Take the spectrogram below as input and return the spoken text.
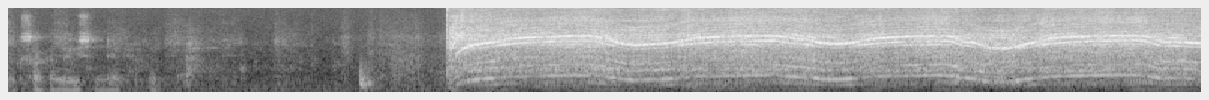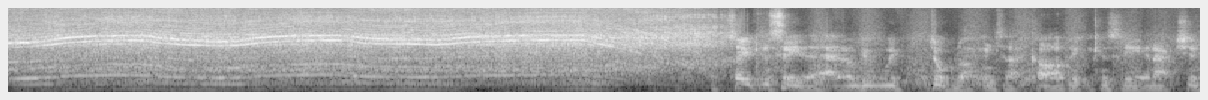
Looks like I loosened it. So you can see there, we've dug right into that carpet, you can see it in action.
